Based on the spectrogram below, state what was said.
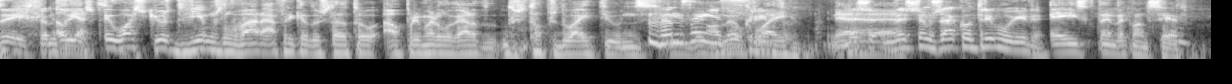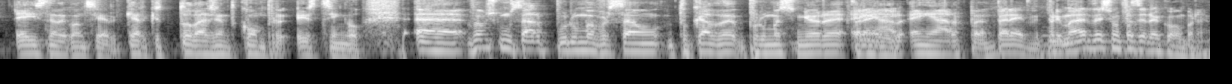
Aguentem. a isto, vamos a Aliás, isto. eu acho que hoje devíamos levar a África dos Toto ao primeiro lugar do- dos tops do iTunes. Vamos e a do isso. Google Meu querido, Play. deixa- Eh, deixa-me já contribuir. é isso que tem de acontecer. É isso que tem de acontecer. Quero que toda a gente compre este single. Ah, vamos começar por uma versão tocada por uma senhora em, ar- em harpa. Espera aí, primeiro deixa-me fazer a compra.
